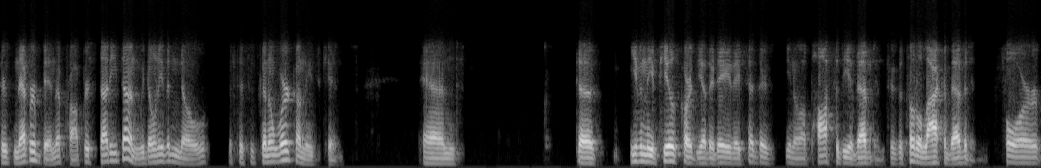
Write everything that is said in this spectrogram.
There's never been a proper study done. We don't even know if this is going to work on these kids. And the even the appeals court the other day, they said there's you know a paucity of evidence. There's a total lack of evidence for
